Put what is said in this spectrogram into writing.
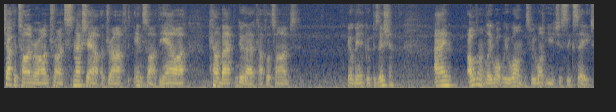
chuck a timer on, try and smash out a draft inside the hour, come back and do that a couple of times. You'll be in a good position. And ultimately what we want is we want you to succeed.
